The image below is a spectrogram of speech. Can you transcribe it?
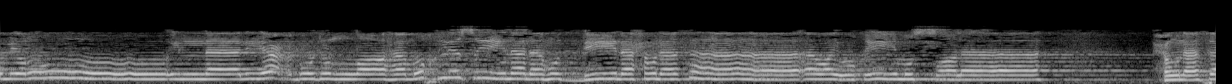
امروا الا ليعبدوا الله مخلصین له الدین حنفاء ويقيموا الصلاة حنفاء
